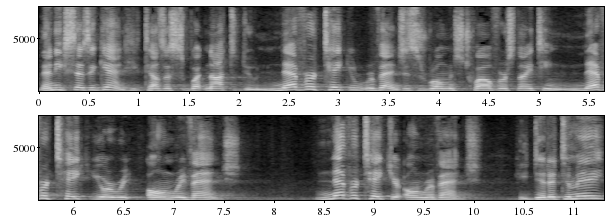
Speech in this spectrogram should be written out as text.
Then he says again, he tells us what not to do. Never take revenge. This is Romans 12, verse 19. Never take your re- own revenge. Never take your own revenge. He did it to me,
